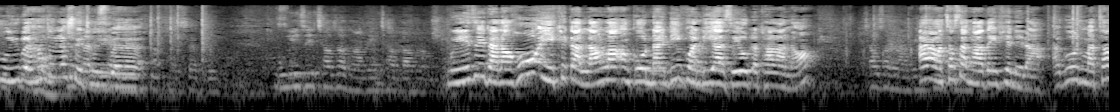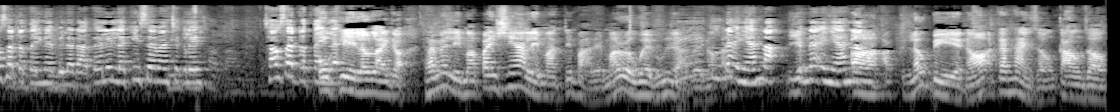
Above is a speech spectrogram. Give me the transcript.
ထူကြီးပဲဟန်ချင်းလည်းရွှေထူကြီးပဲငွေသေး65သိန်း6တောင်းလောက်ရှိမူရင်းစိတ်ဒါတော့ဟိုးအရင်ခက်ကလောင်းလောင်းအကို90ခွန်တီးရဈေးကိုတက်ထားတာနော်65သိန်းအဲ့တော့65သိန်းဖြစ်နေတာအခုဒီမှာ61သိန်းနဲ့ပေးလိုက်တာတဲလေး lucky 7ချစ်ကလေး 61သိ โอ န်းလက် เคလောက်လိုက်တော့ဒါမဲ့လေမပိုင်ရှင်ကလေမတစ်ပါတယ်မတို့ဝယ်ဘူးနေတာပဲเนาะ သူနဲ့အရန်လှသူနဲ့အရန်လှ အာလောက်ပြီးတယ်เนาะအတက်နိုင်ဆုံးအကောင်းဆုံး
